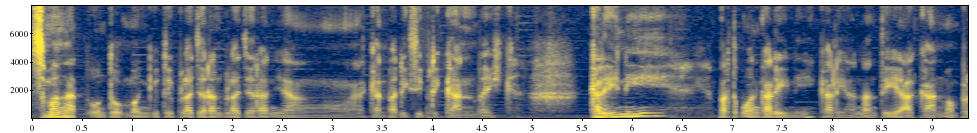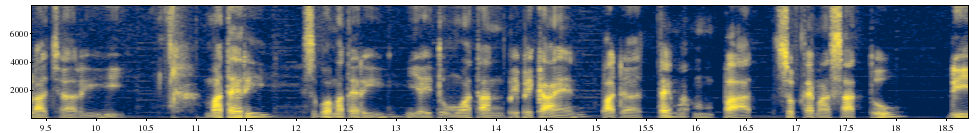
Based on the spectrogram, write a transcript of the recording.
semangat untuk mengikuti pelajaran-pelajaran yang akan Pak Diksi berikan baik. Kali ini pertemuan kali ini kalian nanti akan mempelajari materi sebuah materi yaitu muatan PPKN pada tema 4 subtema 1 di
